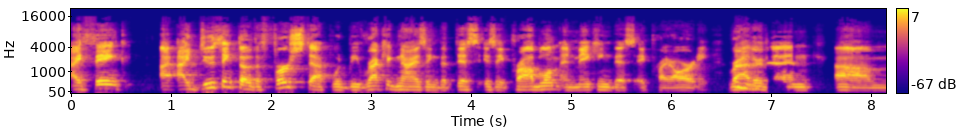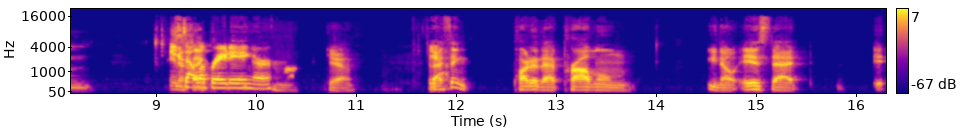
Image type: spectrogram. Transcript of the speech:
I think I, I do think though the first step would be recognizing that this is a problem and making this a priority rather than um, in effect Celebrating or Yeah. And Yeah. I think part of that problem, you know, is that it,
